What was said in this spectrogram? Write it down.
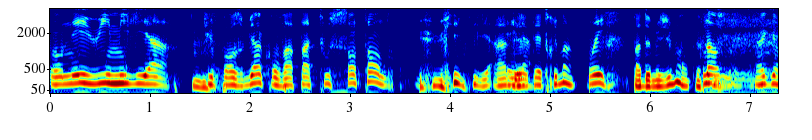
On est 8 milliards. Hmm. Tu penses bien qu'on va pas tous s'entendre 8 milliards ah, d'êtres humains. Oui. Pas de musulmans. Non. Ok.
